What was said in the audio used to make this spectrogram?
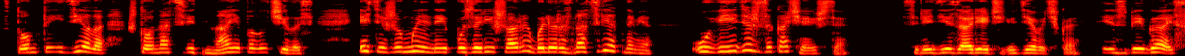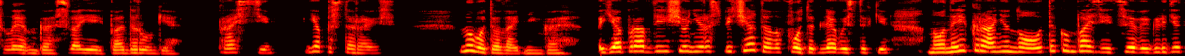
в том-то и дело, что она цветная получилась. Эти же мыльные пузыри-шары были разноцветными. Увидишь, закачаешься. Следи за речью, девочка. Избегай сленга своей подруги. Прости, я постараюсь. Ну вот и ладненько. Я, правда, еще не распечатала фото для выставки, но на экране ноута композиция выглядит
